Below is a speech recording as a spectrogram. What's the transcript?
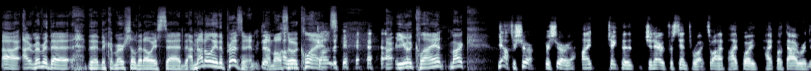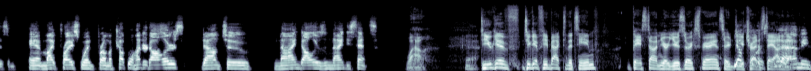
Uh, I remember the, the, the commercial that always said, "I'm not only the president, I'm also a client." Are you a client, Mark? Yeah, for sure, for sure. I take the generic for Synthroid, so I have hypo, hypothyroidism, and my price went from a couple hundred dollars down to nine dollars and ninety cents Wow. Yeah. Do you give do you give feedback to the team based on your user experience, or do yeah, you try to stay out yeah, of that? I mean,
